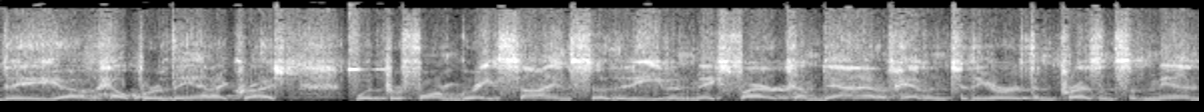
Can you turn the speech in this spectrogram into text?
the uh, helper of the Antichrist, would perform great signs so that he even makes fire come down out of heaven to the earth in presence of men.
